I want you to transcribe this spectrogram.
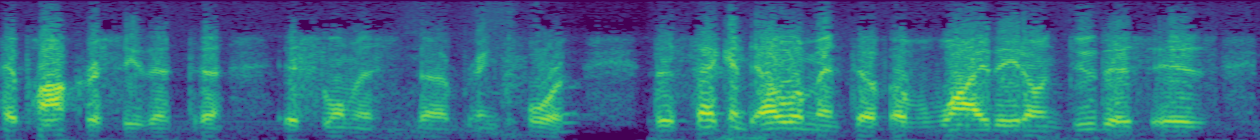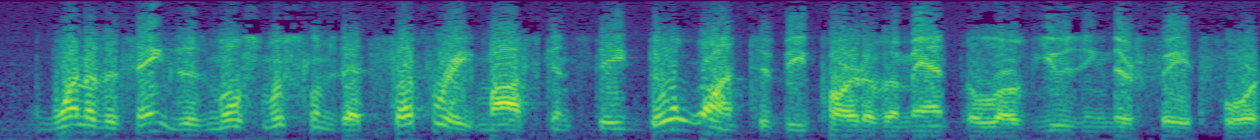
hypocrisy that uh, Islamists uh, bring forth. The second element of, of why they don't do this is one of the things is most Muslims that separate mosque and state don't want to be part of a mantle of using their faith for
